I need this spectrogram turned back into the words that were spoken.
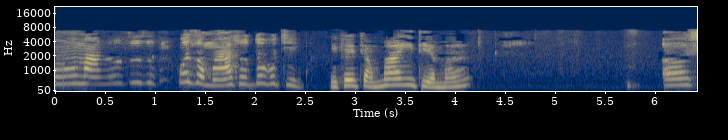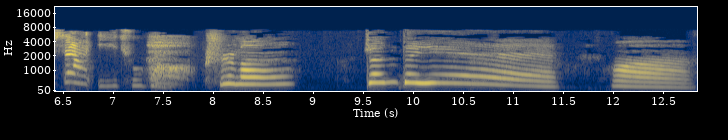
嗯，马叔叔是为什么要说对不起？你可以讲慢一点吗？呃，上移除感。是吗？真的耶！哇，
